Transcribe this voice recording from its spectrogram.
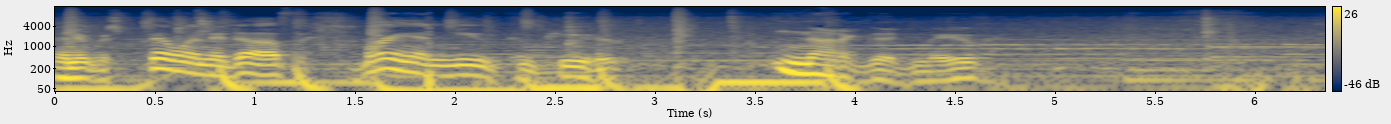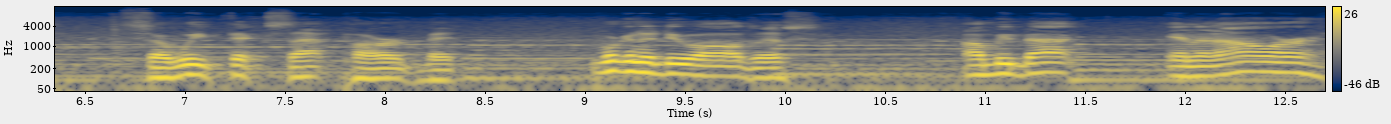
and it was filling it up. Brand new computer. Not a good move. So we fixed that part, but we're gonna do all this. I'll be back in an hour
